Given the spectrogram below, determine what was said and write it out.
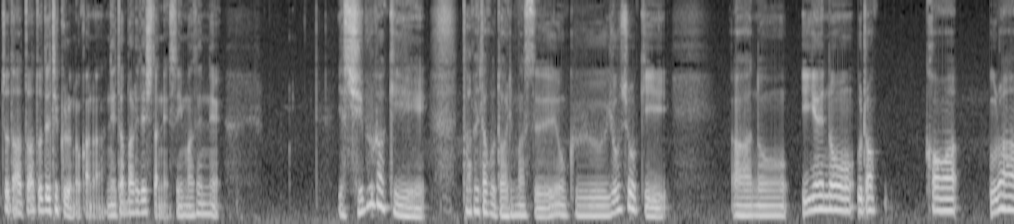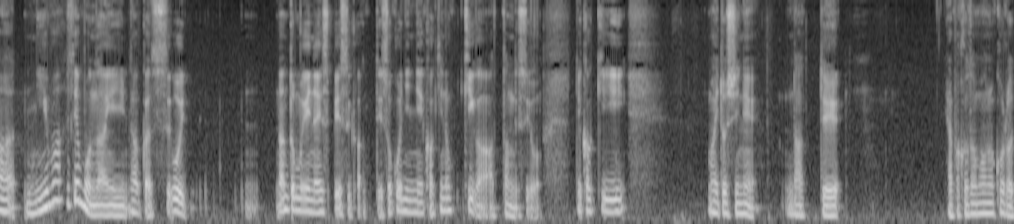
ちょっと後々出てくるのかな？ネタバレでしたね。すいませんね。いや渋柿食べたことあります？僕幼少期あの家の裏側裏庭でもないなんかすごい何とも言えないスペースがあってそこにね柿の木があったんですよ。で柿毎年ねなってやっぱ子供の頃っ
